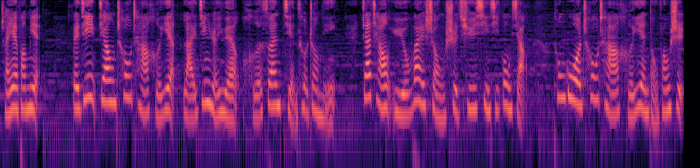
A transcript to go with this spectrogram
产业方面，北京将抽查核验来京人员核酸检测证明，加强与外省市区信息共享，通过抽查核验等方式，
